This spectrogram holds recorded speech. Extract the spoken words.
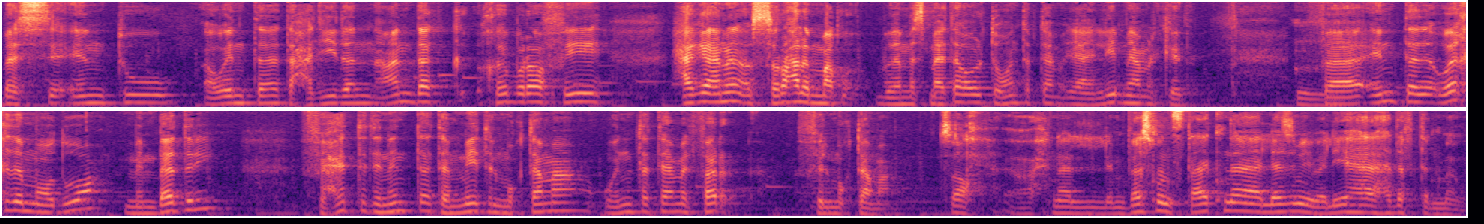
بس أنتوا أو أنت تحديدا عندك خبرة في حاجة أنا الصراحة لما لما سمعتها قلت هو أنت بتعمل يعني ليه بنعمل كده. فأنت واخد الموضوع من بدري في حتة إن أنت تنمية المجتمع وإن أنت تعمل فرق في المجتمع. صح. إحنا ال investments بتاعتنا لازم يبقى ليها هدف تنموي.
